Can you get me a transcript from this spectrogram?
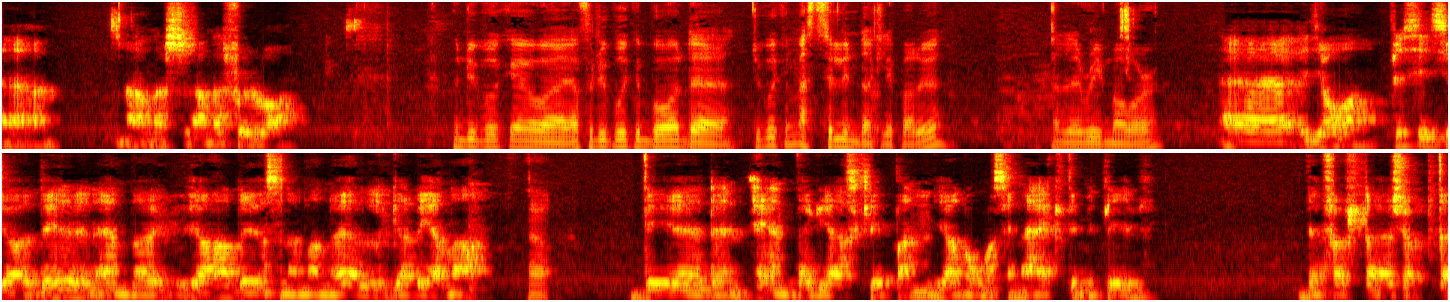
Eh, annars, annars får det vara. Men du bruker jo Ja, for du bruker både Du bruker mest sylinderklipper, du? Eller remower? Eh, ja, precis. Jag, det är den enda. Jag hade ju en sån här manuell Gardena. Det är den enda gräsklipparen jag någonsin ägt i mitt liv. Den första jag köpte.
